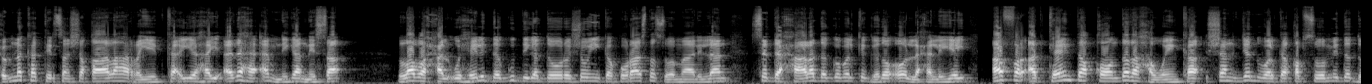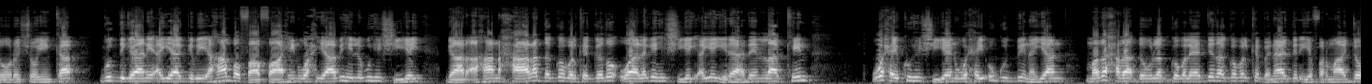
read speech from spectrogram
xubno ka tirsan shaqaalaha rayidka iyo hay'adaha amniga nisa laba xal u helidda guddiga doorashooyinka kuraasta somalilan saddex xaaladda gobolka gedo oo la xaliyey afar adkeynta qoondada haweenka shan jadwalka qabsoomidda doorashooyinka. Guddigani ayaa gebi ahaanba faahfaahin waxyaabihii lagu heshiiyey gaar ahaan xaaladda gobolka gedo waa laga heshiiyey ayay yidhaahdeen laakiin waxay ku heshiiyeen waxay u gudbinayaan madaxda dowlad goboleedyada gobolka banaadir iyo farmaajo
